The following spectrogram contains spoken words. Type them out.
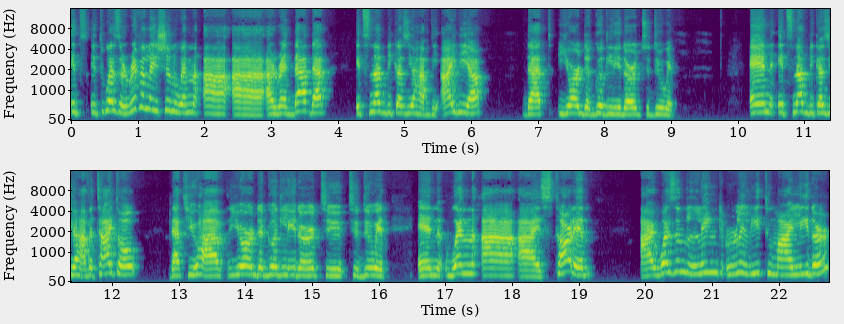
it's it was a revelation when uh, uh, i read that that it's not because you have the idea that you're the good leader to do it. And it's not because you have a title that you have you're the good leader to to do it. And when I, I started i wasn't linked really to my leader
